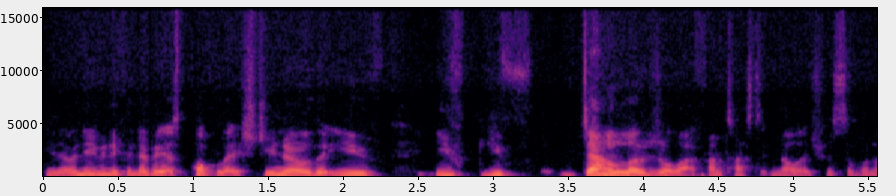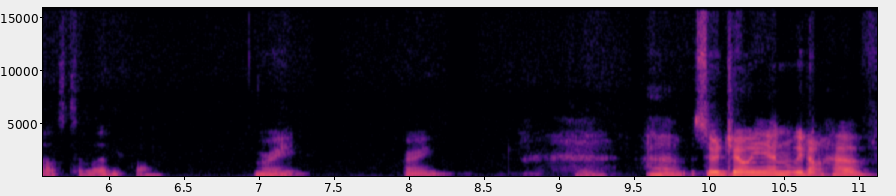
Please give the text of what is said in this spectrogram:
you know and even if it never gets published you know that you've you've you've downloaded all that fantastic knowledge for someone else to learn from Right. Right. Yeah. Um, so, Joanne, we don't have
